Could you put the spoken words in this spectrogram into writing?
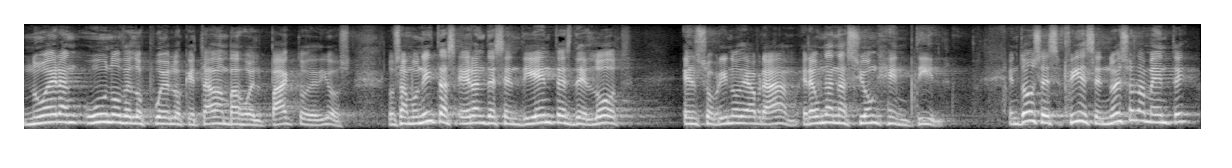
no eran uno de los pueblos que estaban bajo el pacto de Dios. Los amonitas eran descendientes de Lot, el sobrino de Abraham. Era una nación gentil. Entonces, fíjense, no es solamente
